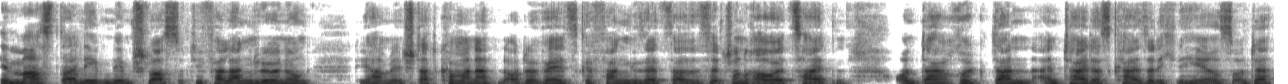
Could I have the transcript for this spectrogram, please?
im Marstal neben dem Schloss und die verlangen Löhnung. Die haben den Stadtkommandanten Otto Wels gefangen gesetzt. Also es sind schon raue Zeiten. Und da rückt dann ein Teil des kaiserlichen Heeres unter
